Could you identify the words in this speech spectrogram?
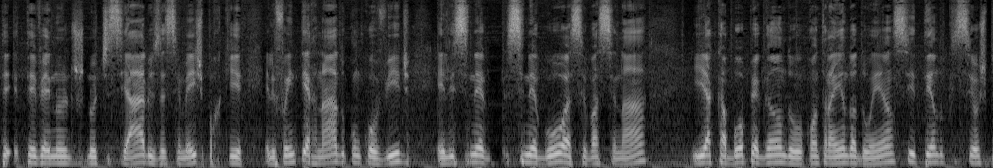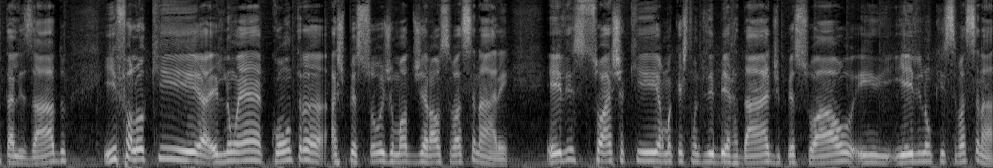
te, teve aí nos noticiários esse mês porque ele foi internado com Covid, ele se, ne se negou a se vacinar e acabou pegando, contraindo a doença e tendo que ser hospitalizado. E falou que ele não é contra as pessoas, de um modo geral, se vacinarem. ele só acha que é uma questão de liberdade pessoal e, e ele não quis se vacinar.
